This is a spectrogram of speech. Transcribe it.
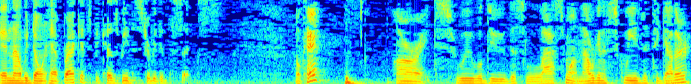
And now we don't have brackets because we distributed the six. Okay? All right. We will do this last one. Now we're going to squeeze it together.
